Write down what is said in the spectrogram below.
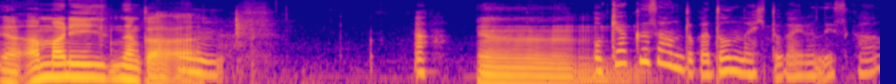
いやあんまりなんうかんうーん。お客さんとかどんな人がいるんですか、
